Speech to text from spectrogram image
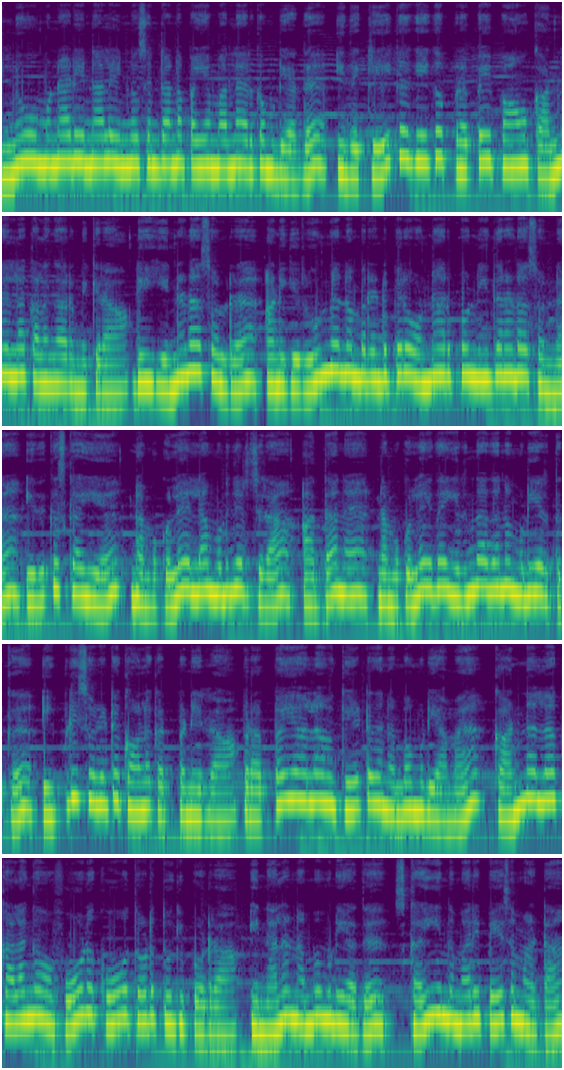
இன்னும் முன்னாடி என்னால இன்னோசென்டான பையன் மாதிரிலாம் இருக்க முடியாது. இதை கேட்க கேட்க பிரபை பாவம் கண்ணெல்லாம் கலங்க ஆரம்பிக்கிறா. டே என்னடா சொல்ற? அன்னைக்கு ரூம்ல நம்ம ரெண்டு பேரும் ஒன்னா இருப்போம் நீ தானடா சொன்ன? இதுக்கு ஸ்கையு நமக்குள்ள எல்லாம் முடிஞ்சிருச்சுடா. அதானே நமக்குள்ள இதை இருந்தா தானே முடியறதுக்கு? இப்படி சொல்லிட்டு காலை கட் பண்ணிடுறான் பிரப்பையால அவன் கேட்டதை நம்ப முடியாம கண்ணெல்லாம் கலங்க அவன் போனை கோவத்தோட தூக்கி போடுறா. என்னால நம்ப முடியாது. ஸ்கை இந்த மாதிரி பேச மாட்டான்.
